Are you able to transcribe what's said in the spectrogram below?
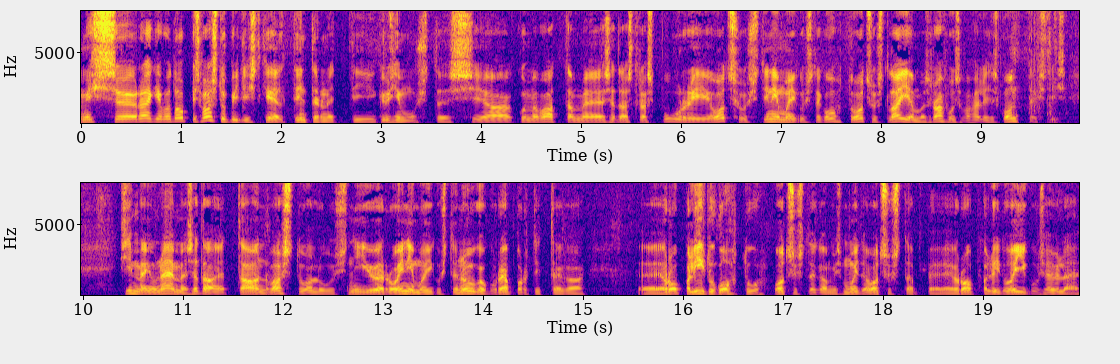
mis äh, räägivad hoopis vastupidist keelt interneti küsimustes ja kui me vaatame seda Strasbourgi otsust, Inimõiguste Kohtu otsust laiemas rahvusvahelises kontekstis, siis me ju näeme seda, et ta on vastuolus nii ÜRO Inimõiguste Nõukogu raportitega, Euroopa Liidu kohtu otsustega, mis muide otsustab Euroopa Liidu õiguse üle,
